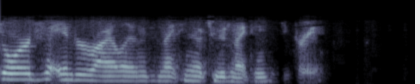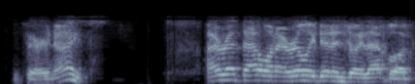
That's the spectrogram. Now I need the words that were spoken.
George Andrew Ryland, 1902 to 1953. Very nice. I read that one. I really did enjoy that book.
